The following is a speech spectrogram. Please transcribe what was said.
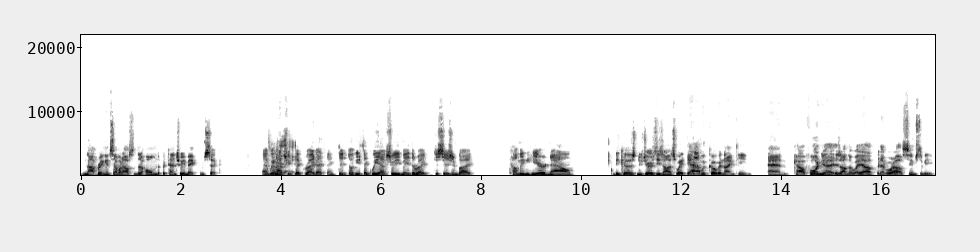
not bringing someone else into the home to potentially make them sick. And totally. we actually picked right, I think. Did, don't you think we actually made the right decision by coming here now because New Jersey's on its way down with COVID 19 and California is on the way up and everywhere else seems to be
